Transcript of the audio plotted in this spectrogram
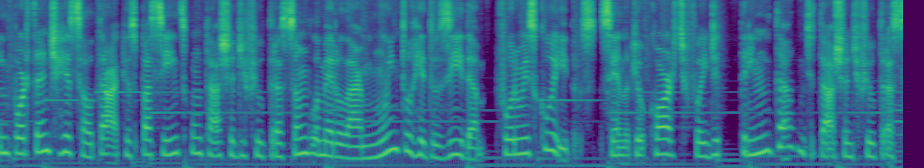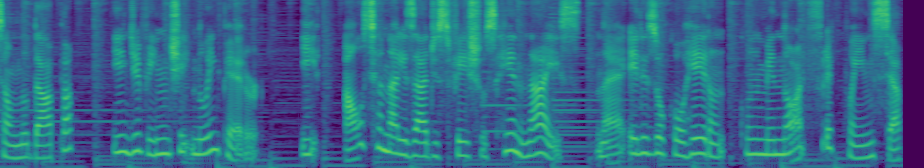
Importante ressaltar que os pacientes com taxa de filtração glomerular muito reduzida foram excluídos, sendo que o corte foi de 30 de taxa de filtração no DAPA e de 20 no Imperor. E ao se analisar desfechos renais, né, eles ocorreram com menor frequência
